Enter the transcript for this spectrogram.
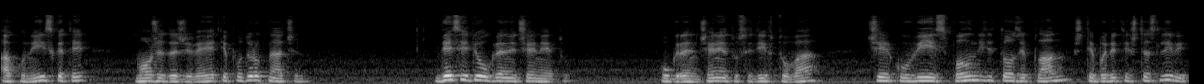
ако не искате, може да живеете по друг начин. Десети ограничението. Ограничението седи в това, че ако вие изпълните този план, ще бъдете щастливи.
